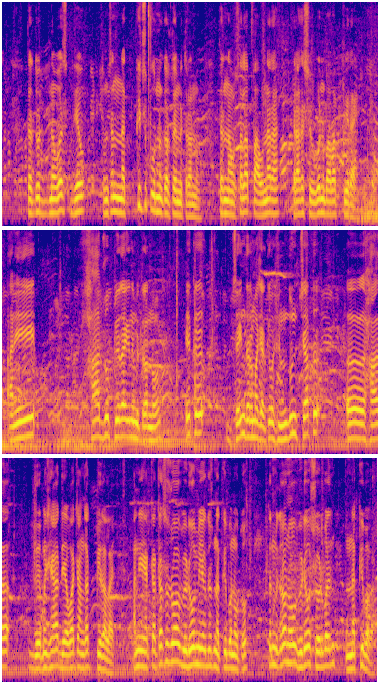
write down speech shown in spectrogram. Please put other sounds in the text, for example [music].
तर तो नवस देव तुमचा नक्कीच पूर्ण करतो आहे मित्रांनो. तर नवसाला पावणारा तर असा शिवगण बाबा पीर आहे. आणि हा जो पीर आहे ना मित्रांनो एक जैन धर्माच्या किंवा हिंदूंच्यात हा दे म्हणजे ह्या देवाच्या अंगात पीर आला आहे आणि ह्या- त्याचाच जो व्हिडिओ मी एक दिवस नक्की बनवतो. तर मित्रांनो व्हिडिओ शेवटपर्यंत नक्की बघा.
